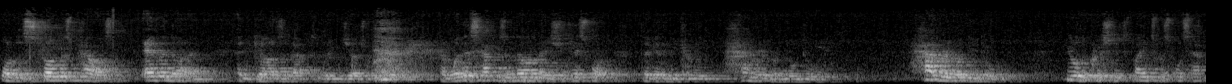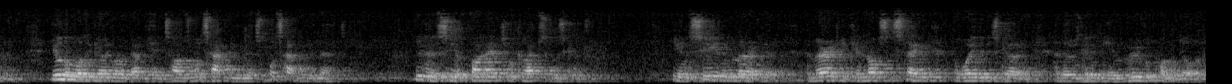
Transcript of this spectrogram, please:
One of the strongest powers ever known, and God is about to bring judgment. And when this happens in our nation, guess what? They're going to be coming hammering on your door hammering on your door. You're the Christian, explain to us what's happening. You're the one that's going on about the end times, what's happening in this, what's happening in that. You're going to see a financial collapse in this country. You're going to see it in America. America cannot sustain the way that it's going, and there is going to be a move upon the dollar.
